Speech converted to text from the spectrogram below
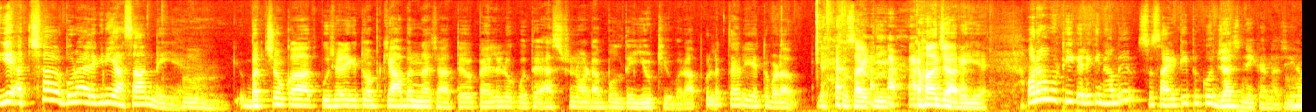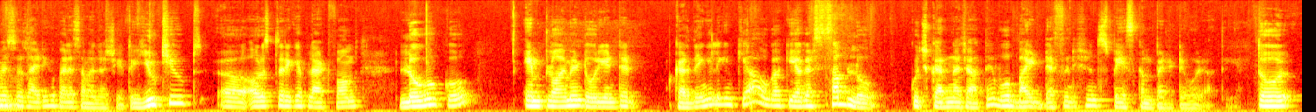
ये अच्छा है बुरा है लेकिन ये आसान नहीं है। हम्म। बच्चों का पूछ रहे कि तुम अब क्या बनना चाहते हो? पहले लोग बोलते हैं एस्ट्रोनॉट आप बोलते हैं यूट्यूबर आपको लगता है ये तो बड़ा सोसाइटी कहाँ जा रही है? और हाँ वो ठीक है लेकिन हमें सोसाइटी पे कोई जज नहीं करना चाहिए। hmm. हमें सोसाइटी हम्म। को पहले समझना चाहिए। तो यूट्यूब और उस तरह के प्लेटफॉर्म लोगों को एम्प्लॉयमेंट ओरिएंटेड कर देंगे। लेकिन क्या होगा कि अगर सब लोग कुछ करना चाहते हैं वो बाई डेफिनेशन स्पेस कंपेटिटिव हो जाती है। तो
